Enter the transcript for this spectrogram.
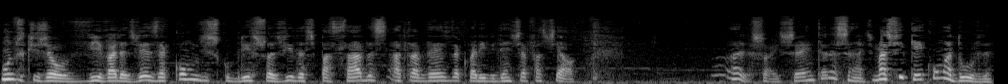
Um dos que já ouvi várias vezes é como descobrir suas vidas passadas através da clarividência facial. Olha só, isso é interessante. Mas fiquei com uma dúvida.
